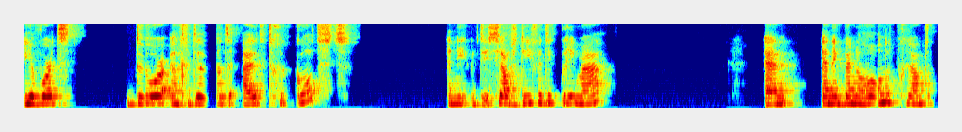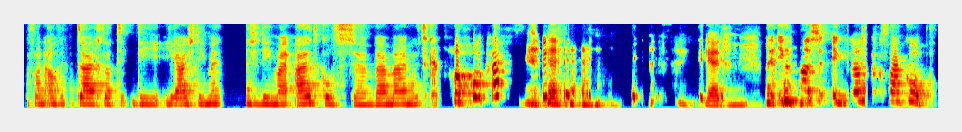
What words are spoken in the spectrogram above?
Je wordt door een gedeelte uitgekotst. En die, die- zelfs die vind ik prima. En, en ik ben er 100% van overtuigd dat die, juist die mensen die mij uitkotsen, bij mij moeten komen. ja, ik, bel ze, ik ook vaak op.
